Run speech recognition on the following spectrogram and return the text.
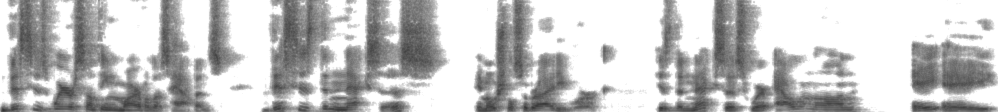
This is where something marvelous happens. This is the nexus, emotional sobriety work, is the nexus where Al Anon, AA,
